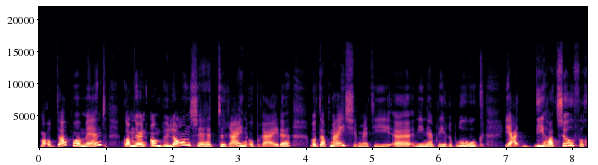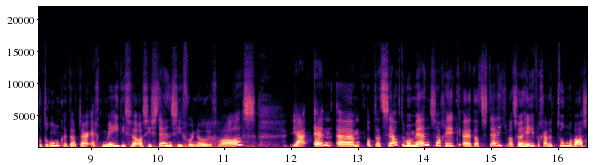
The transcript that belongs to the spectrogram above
Maar op dat moment kwam er een ambulance het terrein oprijden. Want dat meisje met die, uh, die nepleren broek... Ja, die had zoveel gedronken dat daar echt medische assistentie voor nodig was. Ja, en um, op datzelfde moment zag ik uh, dat stelletje wat zo hevig aan de tongen was,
